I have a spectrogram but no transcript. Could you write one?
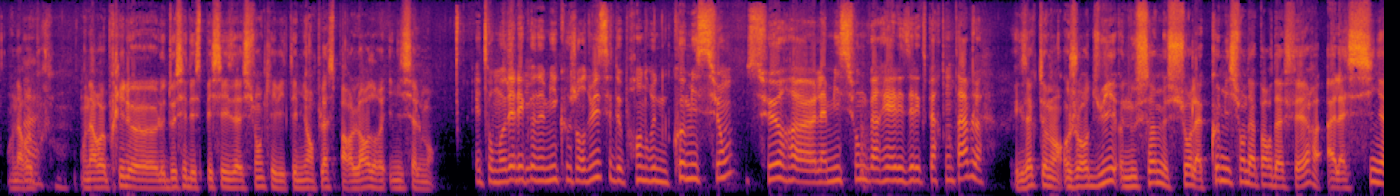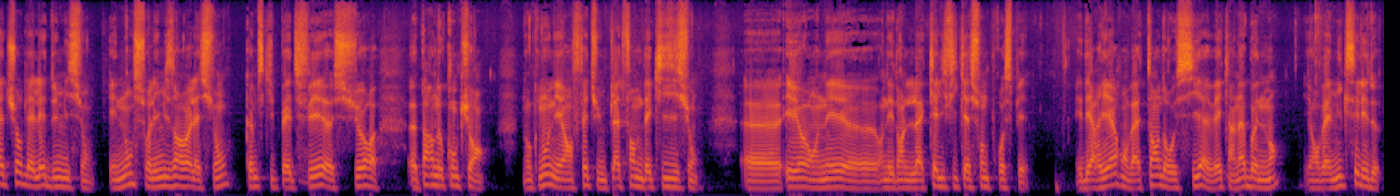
On a, repris, on a repris le, dossier des spécialisations qui avait été mis en place par l'ordre initialement. Et ton modèle économique aujourd'hui, c'est de prendre une commission sur euh, la mission que va réaliser l'expert comptable? Exactement. Aujourd'hui, nous sommes sur la commission d'apport d'affaires à la signature de la lettre de mission et non sur les mises en relation, comme ce qui peut être fait euh, sur, par nos concurrents. Donc nous, on est en fait une plateforme d'acquisition et on est, on est dans la qualification de prospects. Et derrière, on va tendre aussi avec un abonnement et on va mixer les deux.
